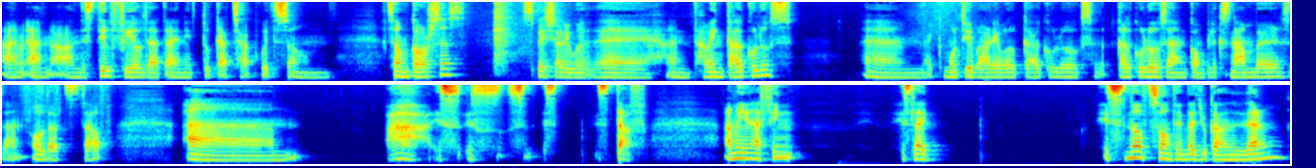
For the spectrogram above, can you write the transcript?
I'm, I'm, and still feel that i need to catch up with some some courses especially with uh, and having calculus um, like multivariable calculus, calculus and complex numbers and all that stuff. And ah, it's, it's, it's, it's tough. I mean, I think it's like it's not something that you can learn.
